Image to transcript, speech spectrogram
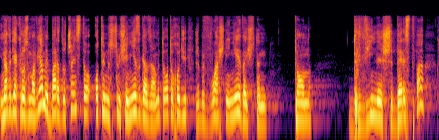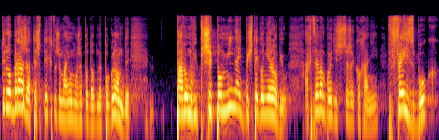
I nawet jak rozmawiamy bardzo często o tym, z czym się nie zgadzamy, to o to chodzi, żeby właśnie nie wejść w ten ton drwiny, szyderstwa, który obraża też tych, którzy mają może podobne poglądy. Paweł mówi, przypominaj, byś tego nie robił. A chcę wam powiedzieć szczerze, kochani, Facebook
